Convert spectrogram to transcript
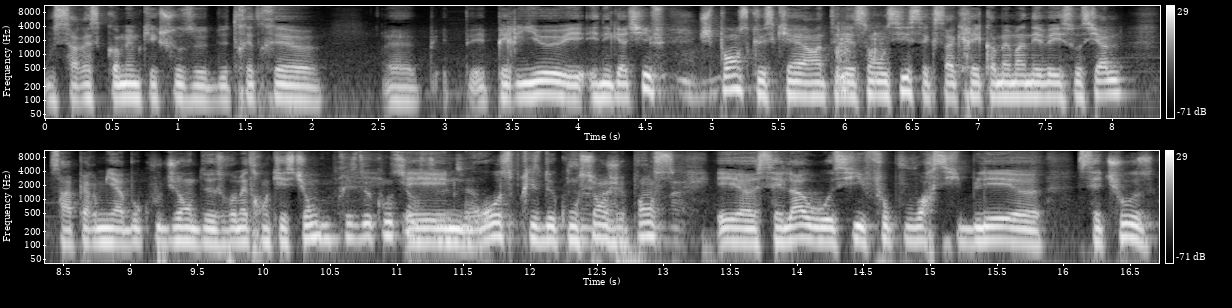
où ça reste quand même quelque chose de très très euh, périlleux et, négatif. Mhm. Je pense que ce qui est intéressant aussi, c'est que ça crée quand même un éveil social. Ça a permis à beaucoup de gens de se remettre en question. Une prise de conscience. Et une grosse prise de conscience, je pense. Et euh, c'est là où aussi il faut pouvoir cibler euh, cette chose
